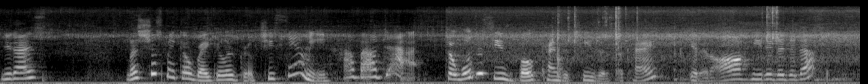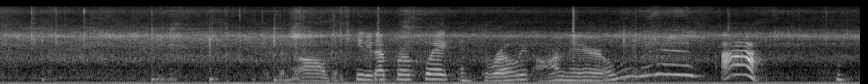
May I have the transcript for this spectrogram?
you guys, let's just make a regular grilled cheese Sammy. How about that? So we'll just use both kinds of cheeses, okay? Get it all heated it up. All just heat it up real quick and throw it on there. Oh my goodness. Ah!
